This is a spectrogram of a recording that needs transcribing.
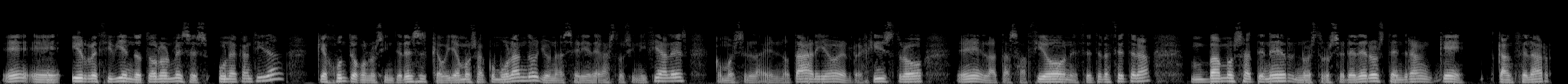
eh, eh, ir recibiendo todos los meses una cantidad que junto con los intereses que vayamos acumulando y una serie de gastos iniciales, como es el, notario, el registro, eh, la tasación, etcétera, etcétera, vamos a tener, nuestros herederos tendrán que cancelar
